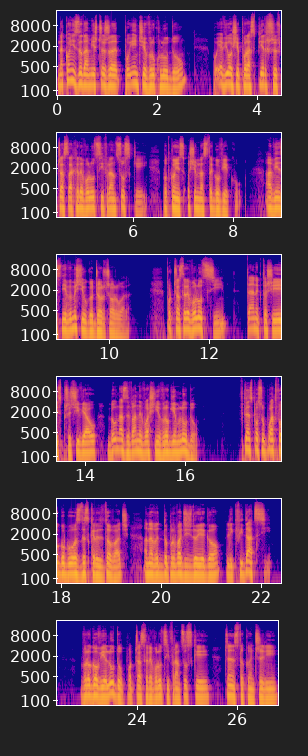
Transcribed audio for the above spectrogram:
Na koniec dodam jeszcze, że pojęcie wróg ludu pojawiło się po raz pierwszy w czasach rewolucji francuskiej pod koniec XVIII wieku, a więc nie wymyślił go George Orwell. Podczas rewolucji ten, kto się jej sprzeciwiał, był nazywany właśnie wrogiem ludu. W ten sposób łatwo go było zdyskredytować, a nawet doprowadzić do jego likwidacji. Wrogowie ludu podczas rewolucji francuskiej często kończyli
